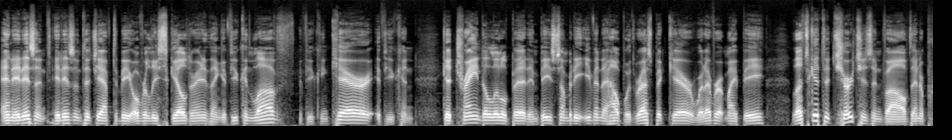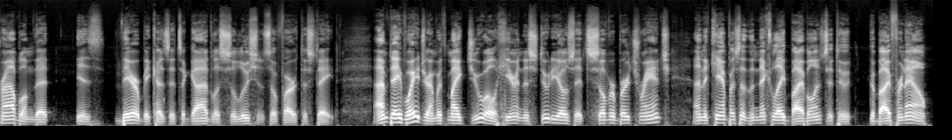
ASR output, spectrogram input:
And it isn't it isn't that you have to be overly skilled or anything. If you can love if you can care if you can get trained a little bit and be somebody even to help with respite care or whatever it might be let's get the churches involved in a problem that is there because it's a godless solution so far at the state. I'm dave wager. I'm with mike jewell here in the studios at silver birch ranch on the campus of the nicolet bible institute. Goodbye for now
